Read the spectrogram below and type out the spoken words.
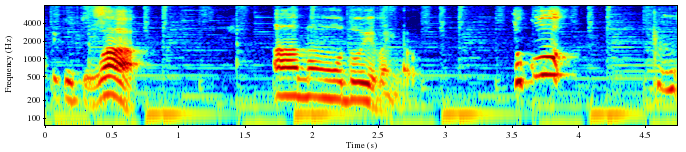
ったってことはあのどう言えばいいんだろう。そこ人間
